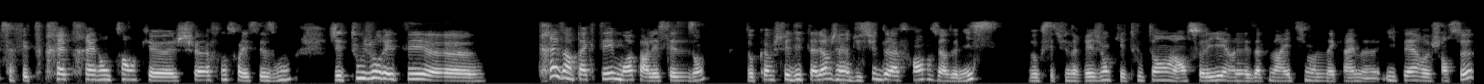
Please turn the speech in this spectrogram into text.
Ça fait très très longtemps que je suis à fond sur les saisons. J'ai toujours été euh, très impactée moi par les saisons. Donc comme je te dit tout à l'heure, je viens du sud de la France, je viens de Nice. Donc c'est une région qui est tout le temps ensoleillée. Hein. Les Alpes-Maritimes, on est quand même euh, hyper chanceux.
